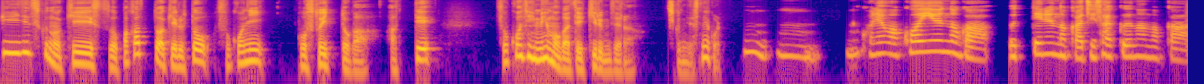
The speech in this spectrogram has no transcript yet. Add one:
ピーディスクのケースをパカッと開けると、そこにポストイットがあって、そこにメモができるみたいな仕組みですね、これ。うんうん。これはこういうのが売ってるのか自作なのか、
